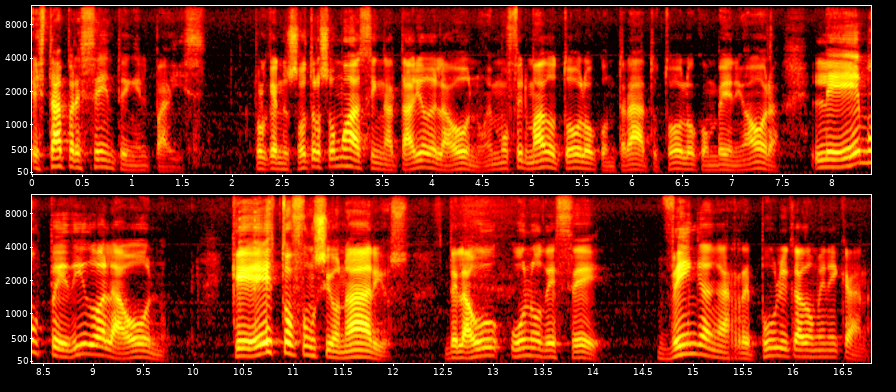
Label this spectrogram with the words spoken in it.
está presente en el país. Porque nosotros somos asignatarios de la ONU, hemos firmado todos los contratos, todos los convenios. Ahora, le hemos pedido a la ONU que estos funcionarios de la 1DC vengan a República Dominicana.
